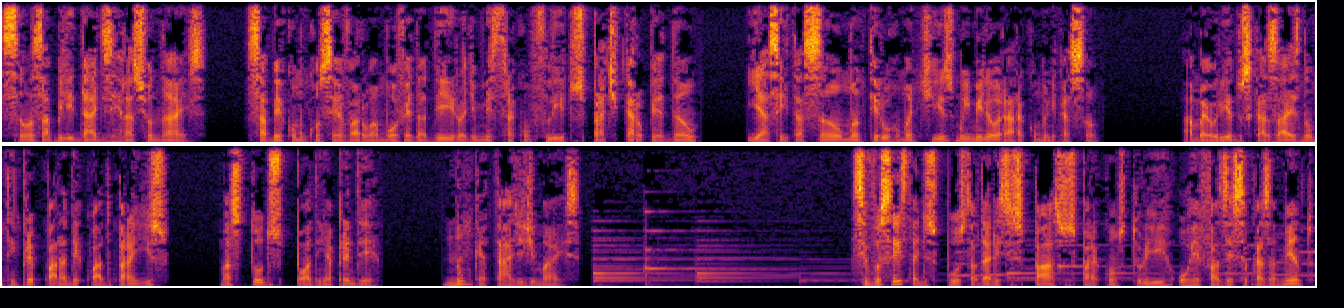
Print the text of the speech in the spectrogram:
são as habilidades relacionais, saber como conservar o amor verdadeiro, administrar conflitos, praticar o perdão e a aceitação, manter o romantismo e melhorar a comunicação. A maioria dos casais não tem preparo adequado para isso, mas todos podem aprender. Nunca é tarde demais. Se você está disposto a dar esses passos para construir ou refazer seu casamento,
